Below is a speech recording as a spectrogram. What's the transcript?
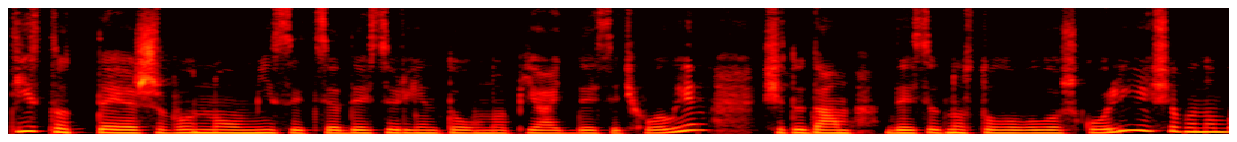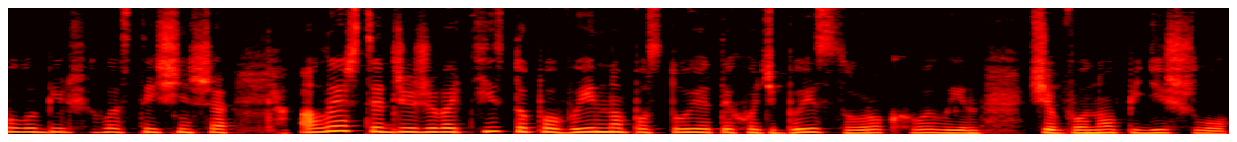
Тісто теж воно міситься десь орієнтовно 5-10 хвилин. Ще додам десь одну столову ложку олії, щоб воно було більш еластичніше. Але ж це дріжджеве тісто повинно постояти хоч би 40 хвилин, щоб воно підійшло.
